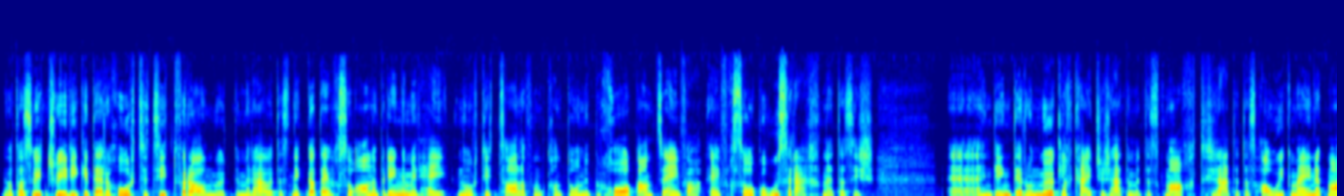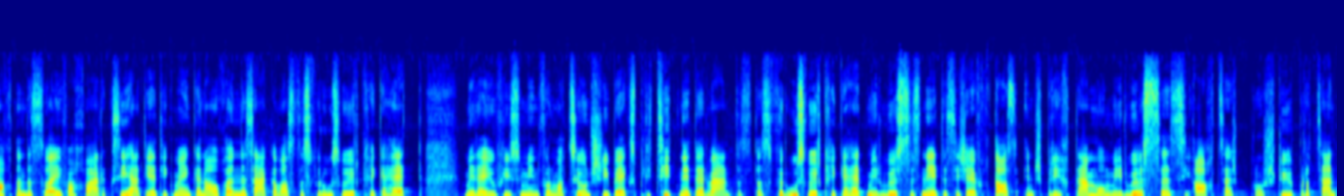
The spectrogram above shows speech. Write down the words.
Ja, das wird schwierig in dieser kurzen Zeit vor allem, würden wir auch das nicht gerade einfach so anbringen. Wir haben nur die Zahlen vom Kanton bekommen, ganz einfach, einfach so ausrechnen, das ist äh, ein Ding der Unmöglichkeit, sonst hätten wir das gemacht, sonst hätten das alle Gemeinden gemacht, wenn das so einfach wäre gewesen, hätte jede Gemeinde genau können sagen was das für Auswirkungen hat. Wir haben auf unserem Informationsschreiben explizit nicht erwähnt, dass das für Auswirkungen hat, wir wissen es nicht, es ist einfach das, entspricht dem, was wir wissen, es sind 18 pro Steuerprozent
